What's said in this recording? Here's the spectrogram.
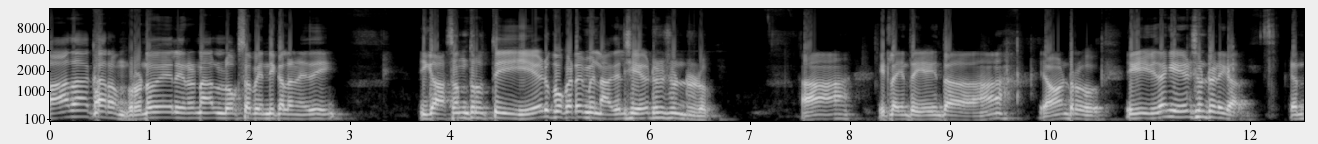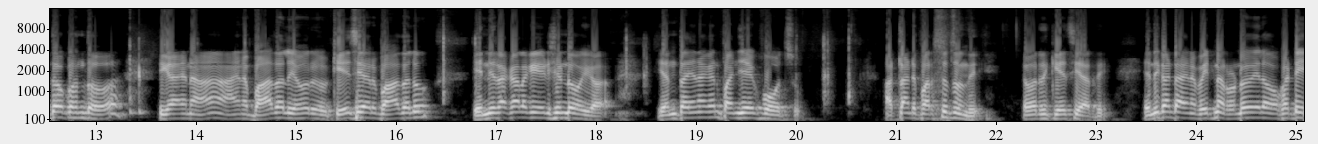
బాధాకరం రెండు వేల ఇరవై నాలుగు లోక్సభ ఎన్నికలు అనేది ఇక అసంతృప్తి ఏడుపు ఒకటే మీరు నాకు తెలిసి ఏడు నుంచి ఉంటున్నాడు ఇట్లా ఇంత ఇంత ఏమంటారు? ఇక ఈ విధంగా ఏడ్చుంటాడు ఇక. ఎంతో కొంత ఇక ఆయన ఆయన బాధలు ఎవరు? కేసీఆర్ బాధలు ఎన్ని రకాలుగా ఏడ్చిండో ఇక. ఎంత అయినా కానీ పని చేయకపోవచ్చు. అట్లాంటి పరిస్థితి ఉంది ఎవరిది? కేసీఆర్ది. ఎందుకంటే ఆయన పెట్టిన రెండు వేల ఒకటి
